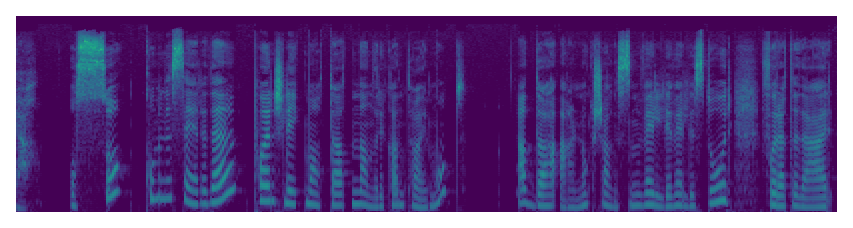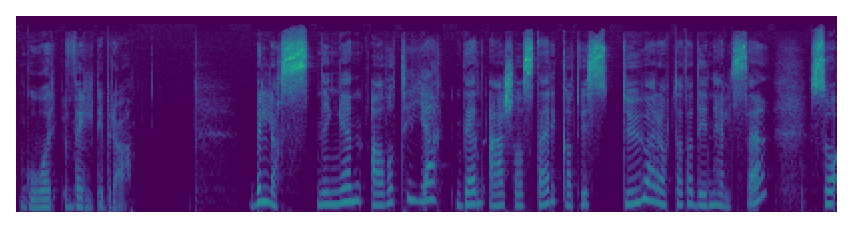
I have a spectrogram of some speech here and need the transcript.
Ja, også kommunisere det på en slik måte at den andre kan ta imot. Ja, da er nok sjansen veldig, veldig stor for at det der går veldig bra. Belastningen av å tie, den er så sterk at hvis du er opptatt av din helse, så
